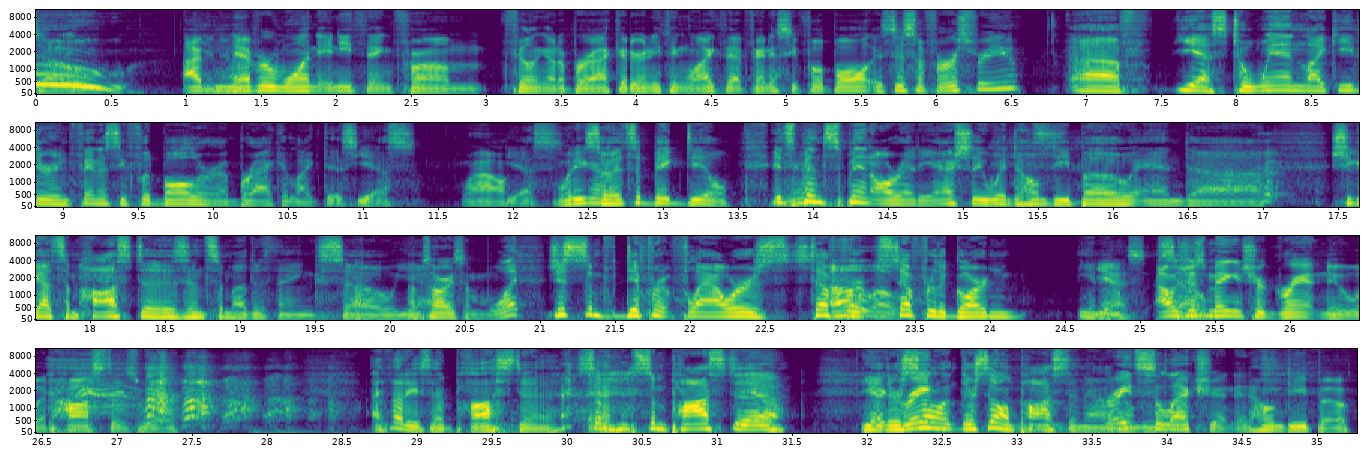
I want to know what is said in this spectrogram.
So I've know? never won anything from filling out a bracket or anything like that. Fantasy football. Is this a first for you? Uh, f- yes, to win like either in fantasy football or a bracket like this. Yes, Wow. yes. What are you So gonna? it's a big deal. It's been spent already. Ashley went to Home Depot and uh, she got some hostas and some other things. So yeah, I'm sorry. Some what? just some different flowers, stuff Oh, for oh. stuff for the garden. You know. Yes. I was just making sure Grant knew what hostas were. I thought he said pasta. some some pasta. Yeah, Yeah, they're great- selling they're selling pasta now. at Home Great Depot. selection at Home Depot.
